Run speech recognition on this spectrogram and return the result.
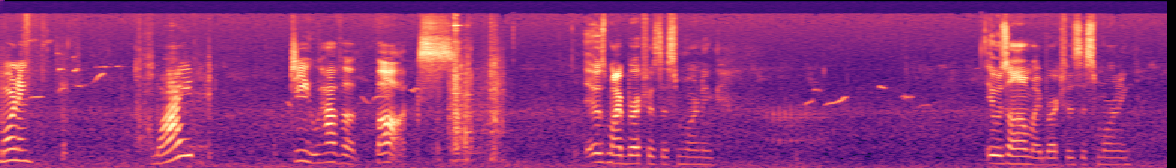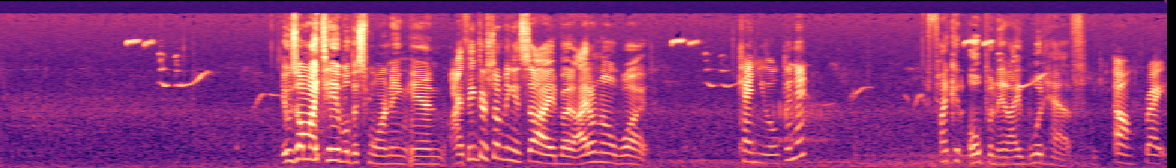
Morning. Why do you have a box? It was my breakfast this morning. It was on my breakfast this morning. It was on my table this morning, and I think there's something inside, but I don't know what. Can you open it? If I could open it, I would have. Oh, right.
